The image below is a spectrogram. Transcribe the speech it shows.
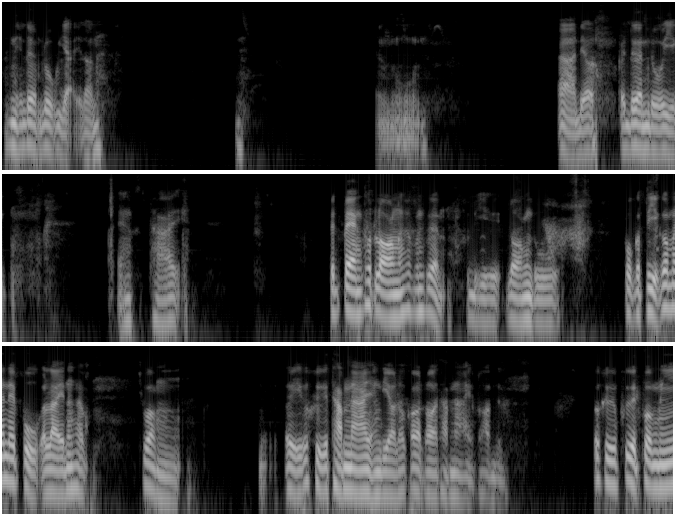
อันนี้เริ่มลูกใหญ่แล้วนะถึงนู่นอ่า เดี๋ยวไปเดินดูอีกแปลงสุดท้าย เป็นแปลงทดลองนะครับ เพื่อนๆพอดีลองดู ปกติก็ไม่ได้ปลูกอะไรนะครับ ช่วง เอ้ยก็คือทำนาอย่างเดียว แล้วก็รอทำนาอีกรอบหนึ่งก็คือพืชพวกนี้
